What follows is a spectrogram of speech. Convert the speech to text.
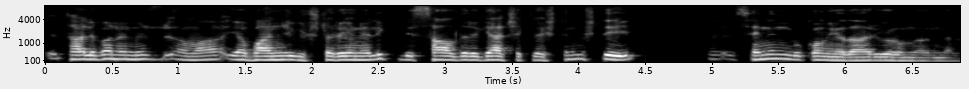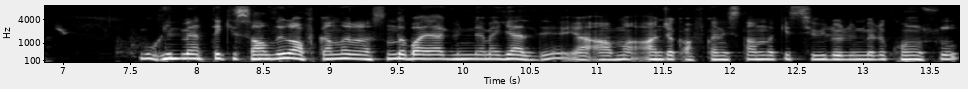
E, Taliban henüz ama yabancı güçlere yönelik bir saldırı gerçekleştirmiş değil. E, senin bu konuya dair yorumların neler? Bu Hilment'teki saldırı Afganlar arasında bayağı gündeme geldi. Ya ama ancak Afganistan'daki sivil ölümleri konusu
